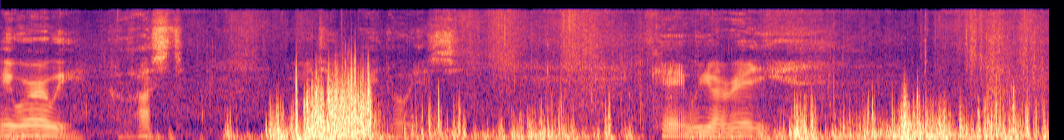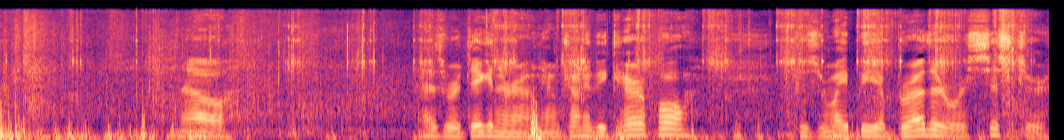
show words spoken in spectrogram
Okay, where are we? I lost. Notice. Okay, we are ready. Now, as we're digging around here, I'm trying to be careful because there might be a brother or sister.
